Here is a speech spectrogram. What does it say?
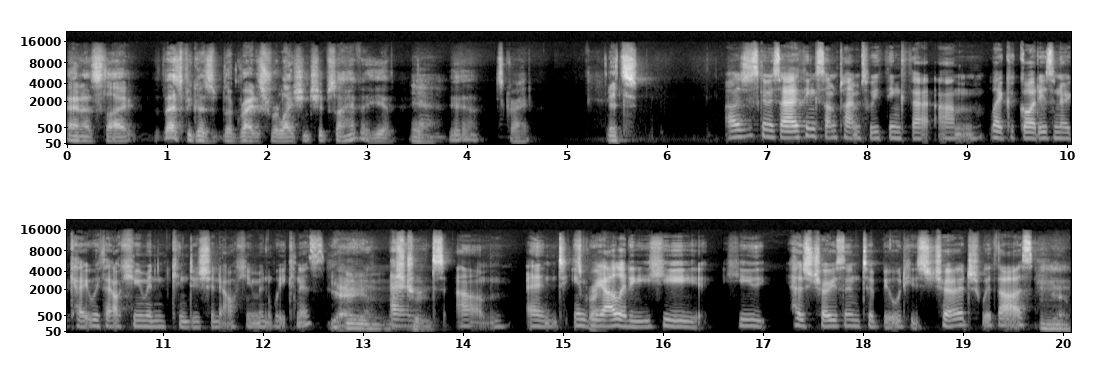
and it's like that's because the greatest relationships I have are here. Yeah. Yeah, It's great. It's I was just going to say, I think sometimes we think that um, like God isn't okay with our human condition, our human weakness, yeah, yeah. That's and true. um, and in reality, he he has chosen to build his church with us, Mm.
